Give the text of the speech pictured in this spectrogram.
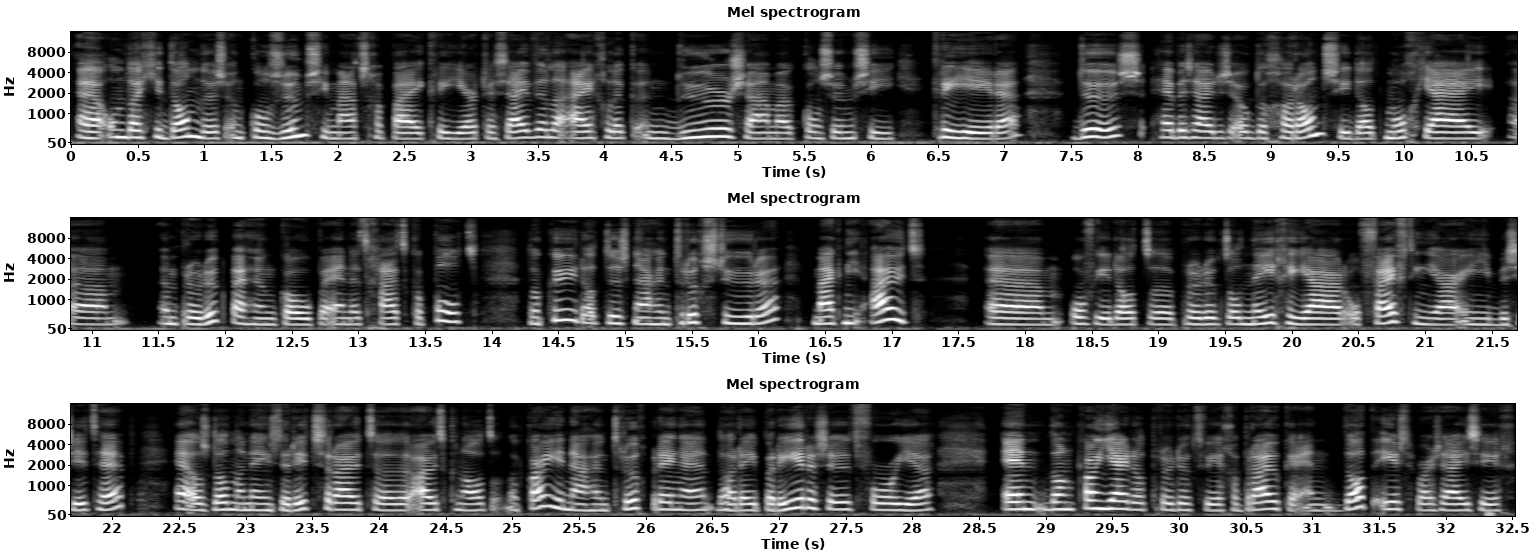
uh, omdat je dan dus een consumptiemaatschappij creëert. En zij willen eigenlijk een duurzame consumptie creëren. Dus hebben zij dus ook de garantie dat mocht jij um, een product bij hun kopen en het gaat kapot, dan kun je dat dus naar hun terugsturen. Maakt niet uit um, of je dat uh, product al 9 jaar of 15 jaar in je bezit hebt. Als dan ineens de rits eruit, uh, eruit knalt, dan kan je naar hen terugbrengen. Dan repareren ze het voor je. En dan kan jij dat product weer gebruiken. En dat is waar zij zich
